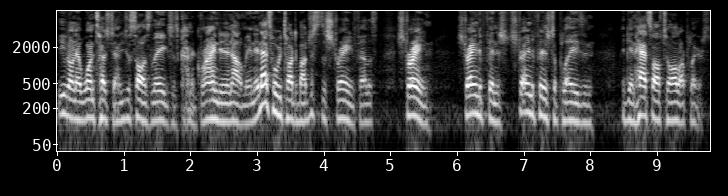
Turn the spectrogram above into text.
even on that one touchdown. You just saw his legs just kind of grinding it out, man. And that's what we talked about, just the strain, fellas. Strain. Strain to finish. Strain to finish the plays. And, again, hats off to all our players.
